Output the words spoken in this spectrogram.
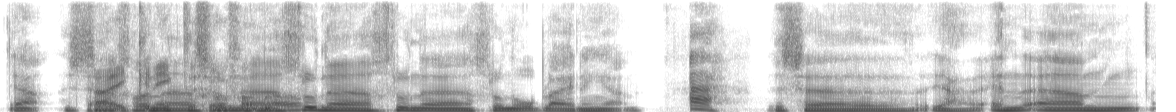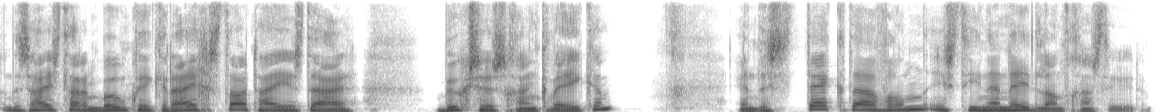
ja dus Ja, ik gewoon knikte een zo van groene, groene, groene, groene opleiding, ja. Ah. Dus eh, ja, en ehm, dus hij is daar een boomkwekerij gestart. Hij is daar buxus gaan kweken. En de stek daarvan is hij naar Nederland gaan sturen.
